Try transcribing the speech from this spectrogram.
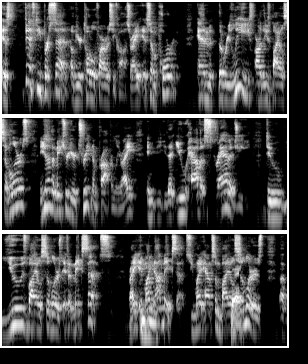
is 50% of your total pharmacy costs, right? It's important. And the relief are these biosimilars. And you have to make sure you're treating them properly, right? And that you have a strategy to use biosimilars if it makes sense, right? It mm-hmm. might not make sense. You might have some biosimilars, right. uh,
